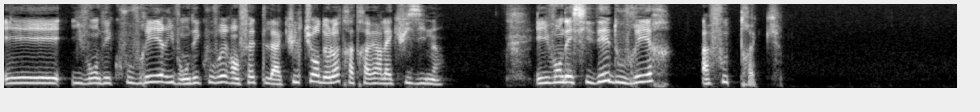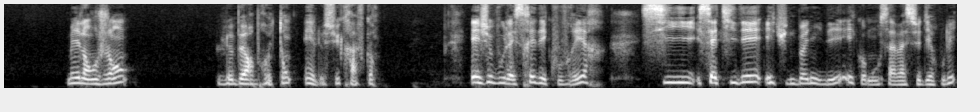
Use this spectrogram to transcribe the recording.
et ils vont découvrir, ils vont découvrir en fait la culture de l'autre à travers la cuisine. Et ils vont décider d'ouvrir un food truck, mélangeant le beurre breton et le sucre afghan. Et je vous laisserai découvrir si cette idée est une bonne idée et comment ça va se dérouler.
